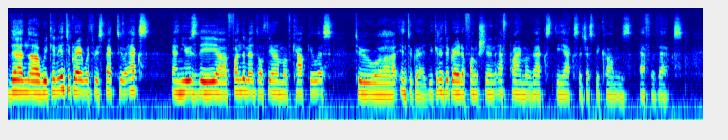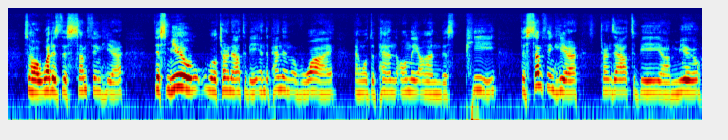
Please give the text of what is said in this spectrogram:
then uh, we can integrate with respect to x and use the uh, fundamental theorem of calculus to uh, integrate. You can integrate a function f prime of x dx. It just becomes f of x. So what is this something here? This mu will turn out to be independent of y and will depend only on this p. This something here turns out to be uh, mu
